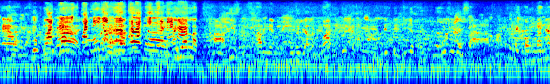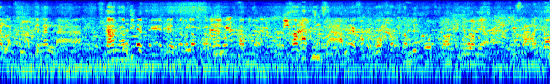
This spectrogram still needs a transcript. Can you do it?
แค่ยกเลิวันกนี้ได้วันนี้ยกเลิกภารกิจใช่ไหมพคะยานหลักฐานที่สำคัญเนี่ยมันคือพยานหลักฐานที่เกิดเหตุนิติวิทยาวิทยาศาสตร์ไอ้ตรงนั้นเนี่ยหลักฐานจะแน่นหนาการทำที่เกิดเหตุเนี่ยถ้าเขารับสารภาพแล้วทำเนี่ยถ้าเขาขึ้นศาลเนี่ยเขาบอกว่าเขาทำด้วยโพสต์ความกลัวเนี่ยศาลก็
